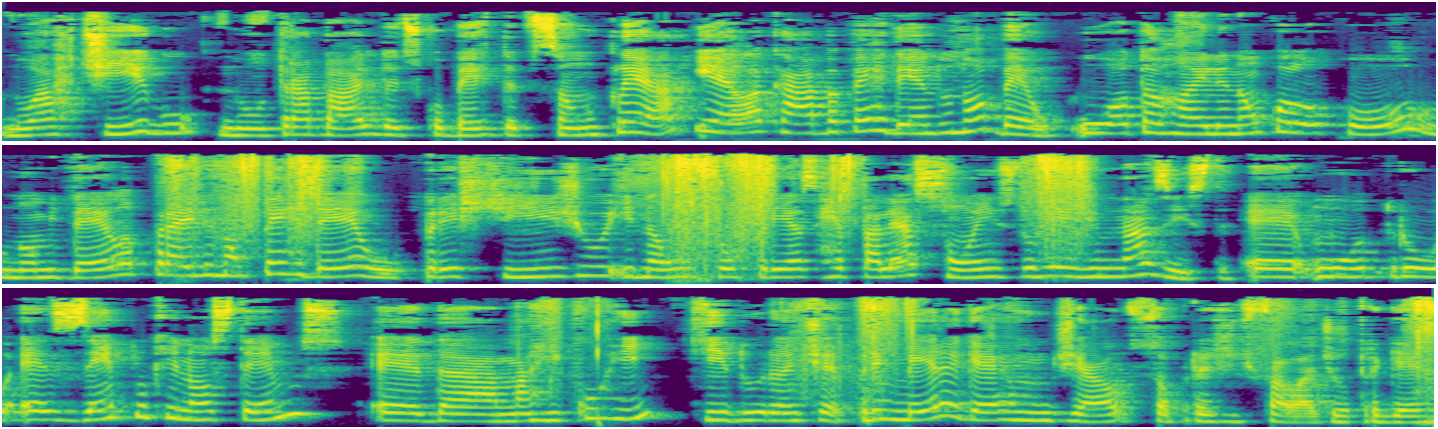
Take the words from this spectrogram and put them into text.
no artigo, no trabalho da descoberta da fissão nuclear, e ela acaba perdendo perdendo o Nobel. O Otto Hahn ele não colocou o nome dela para ele não perder o prestígio e não sofrer as retaliações do regime nazista. É um outro exemplo que nós temos é da Marie Curie, que durante a Primeira Guerra Mundial, só para a gente falar de outra guerra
